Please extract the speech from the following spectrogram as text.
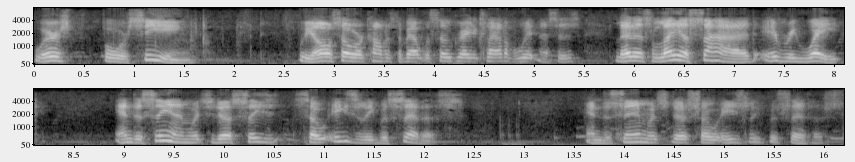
Wherefore, seeing we also are compassed about with so great a cloud of witnesses, let us lay aside every weight and the sin which does so easily beset us. And the sin which does so easily beset us.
